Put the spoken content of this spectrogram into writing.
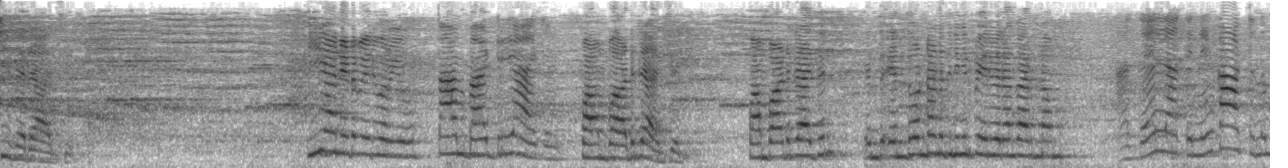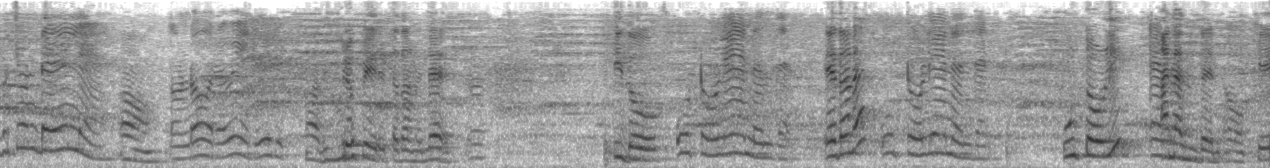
ശിവരാജ്. ഈ ആനയുടെ പേര് പറയൂ? പാമ്പാട് രാജൻ. പാമ്പാട് രാജൻ. പാമ്പാട് രാജൻ എന്ത് എന്തുകൊണ്ടാണ് ഇതിനിങ്ങനെ പേര് വരാൻ കാരണം? അത് എല്ലാത്തിനെയും കാട്ടുന്ന പിടിച്ചുകൊണ്ടല്ലേ അതുകൊണ്ട് ഓരോ പേര് വരും. അത് ഓരോ പേരിട്ടതാണ് അല്ലേ ഇതോ? ഊട്ടോളി അനന്തൻ. ഏതാണ്? ഊട്ടോളി അനന്തൻ. ഊട്ടോളി അനന്തൻ. ഓക്കെ.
